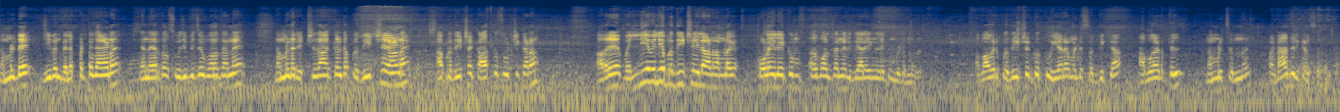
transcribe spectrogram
നമ്മളുടെ ജീവൻ വിലപ്പെട്ടതാണ്. ഞാൻ നേരത്തെ സൂചിപ്പിച്ച പോലെ തന്നെ നമ്മുടെ രക്ഷിതാക്കളുടെ പ്രതീക്ഷയാണ്. ആ പ്രതീക്ഷ കാത്തു സൂക്ഷിക്കണം. അവരെ വലിയ വലിയ പ്രതീക്ഷയിലാണ് നമ്മളെ കോളേജിലേക്കും അതുപോലെ തന്നെ വിദ്യാലയങ്ങളിലേക്കും വിടുന്നത്. അപ്പോൾ ആ ഒരു പ്രതീക്ഷക്കൊത്ത് ഉയരാൻ വേണ്ടി ശ്രദ്ധിക്കുക. അപകടത്തിൽ നമ്മൾ ചെന്ന് പെടാതിരിക്കാൻ ശ്രദ്ധിക്കുക.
